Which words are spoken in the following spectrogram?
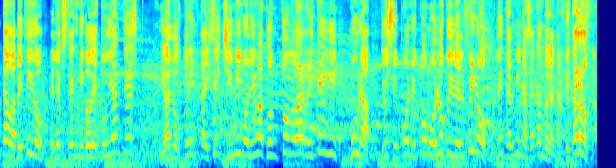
estaba metido el ex técnico de estudiantes. Y a los 36 Chimino le va con todo a Retegui. Mura, que se pone como loco y Delfino, le termina sacando la tarjeta roja.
